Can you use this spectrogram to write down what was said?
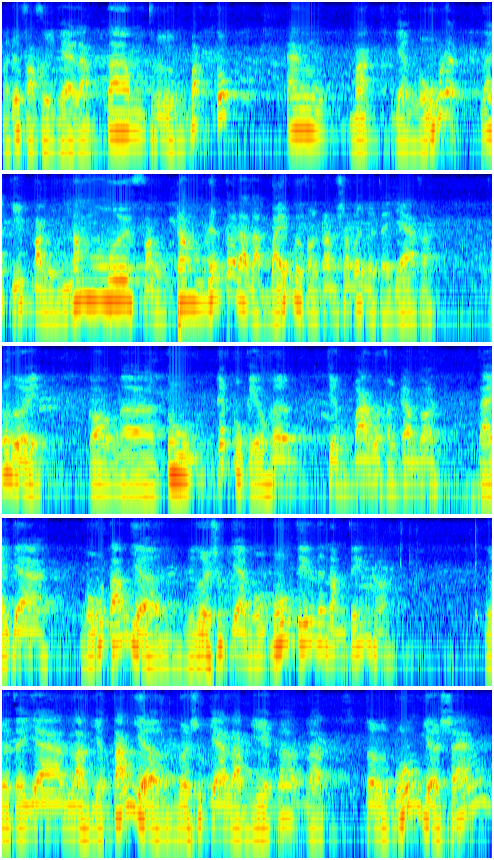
Mà đức phật thường dạy là tam thường bắt túc ăn mặc và ngủ đó nó chỉ bằng 50 phần trăm đến tối đa là 70 phần trăm so với người tại gia thôi. Có người còn uh, tu rất cụ kiệu hơn chừng 30 phần trăm thôi. Tại gia ngủ 8 giờ người xuất gia ngủ 4 tiếng đến 5 tiếng thôi. Người tại gia làm việc 8 giờ người xuất gia làm việc đó là từ 4 giờ sáng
